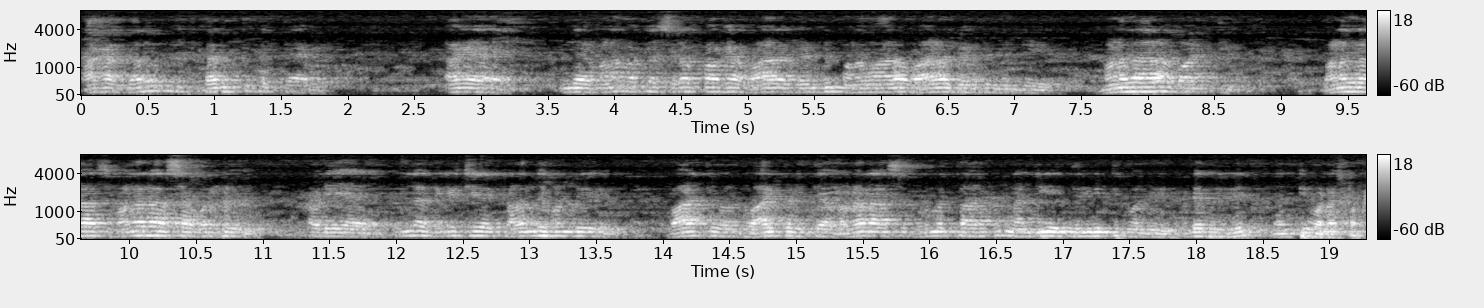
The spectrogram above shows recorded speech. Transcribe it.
ஆக அந்த அளவுக்கு கருத்துக்கள் தேவை. ஆக இந்த மணமக்கள் சிறப்பாக வாழ வேண்டும் மனமாற வாழ வேண்டும் என்று மனதார வாழ்த்தி வனராசு வனராசு அவர்கள் அவருடைய இல்ல நிகழ்ச்சியில் கலந்து கொண்டு வாழ்த்து வாய்ப்பளித்த வனராசு குடும்பத்தாருக்கும் நன்றியை தெரிவித்துக் கொண்டு விடைபெறுகிறேன். நன்றி வணக்கம்.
